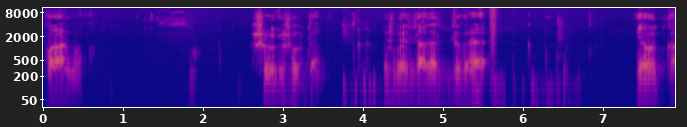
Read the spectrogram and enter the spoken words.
قرآن میں شروع کی صورت ہے اس میں زیادہ ذکر ہے۔ یہود کا۔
